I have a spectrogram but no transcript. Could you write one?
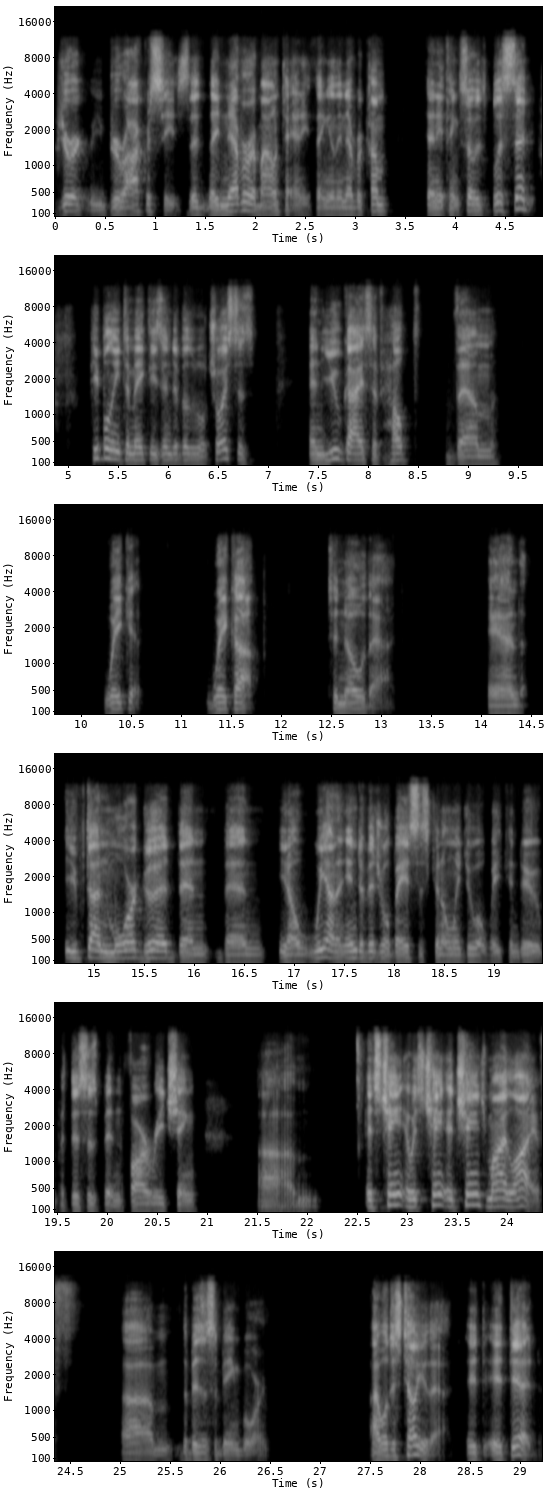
bureaucracies. They, they never amount to anything and they never come to anything. So as Bliss said, people need to make these individual choices, and you guys have helped them wake it, wake up to know that and you've done more good than than you know we on an individual basis can only do what we can do but this has been far reaching um it's changed it was changed it changed my life um the business of being born i will just tell you that It it did.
